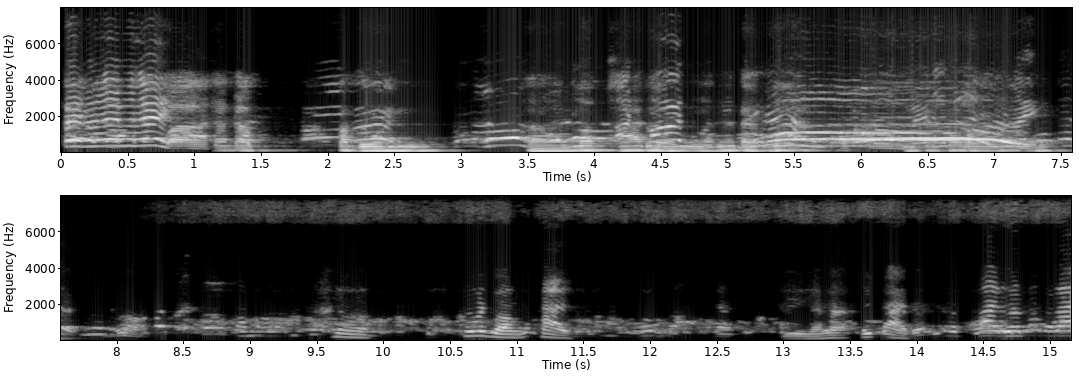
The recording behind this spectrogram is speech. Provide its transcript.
ไปเลยไปเลยว่านะครับขบวน เอ่อรถพาเดินเหมือนแต่ว่าคือไม่ยอมถ่ายนี่นั่นแหละที่ถ่ายด้วยถ่ายเลยก็ได้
